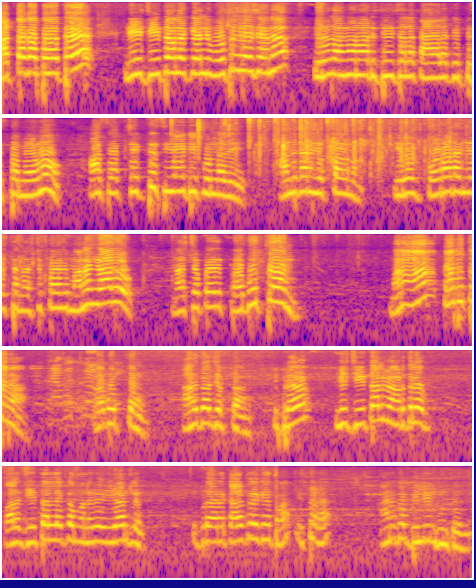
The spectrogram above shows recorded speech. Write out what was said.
కట్టకపోతే నీ జీతంలోకి వెళ్ళి వసూలు చేశాను ఈరోజు అంగన్వాడీ జీవితాల కాయాలకు ఇప్పిస్తాం మేము. ఆ శక్తి సిఐటికి ఉన్నది. అందుకని చెప్తా ఉన్నాం. ఈరోజు పోరాటం చేస్తే నష్టపోయేది మనం కాదు నష్టపోయేది ప్రభుత్వం. మన ప్రభుత్వమా? ప్రభుత్వం. అందుకని చెప్తాను ఇప్పుడు మీ జీతాలు మేము అడతలేం. వాళ్ళ జీతాలు లెక్క మనం ఇవ్వట్లేం. ఇప్పుడు ఆయన కలెక్టర్కి ఇస్తాడా? ఆయనకో బిల్డింగ్ ఉంటుంది.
